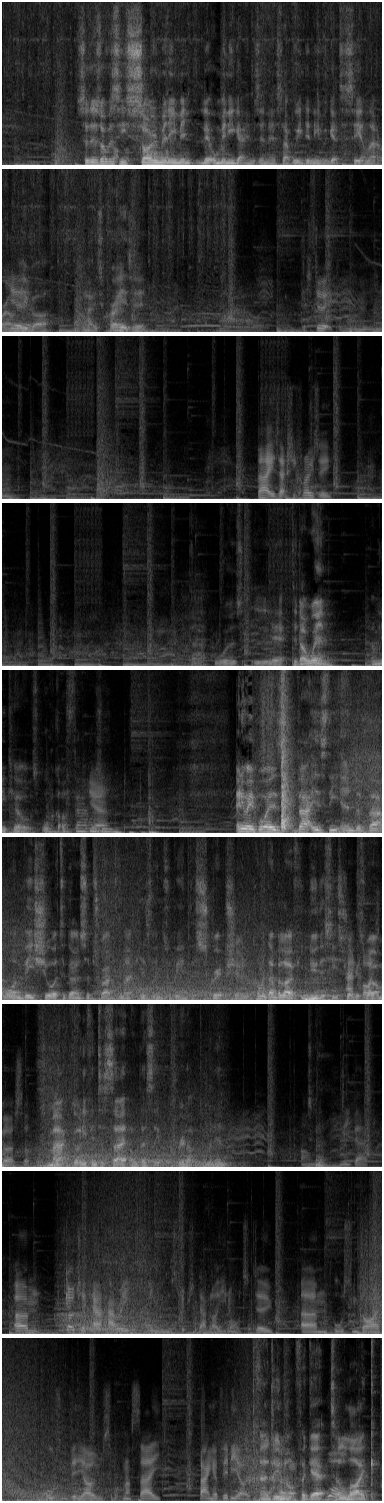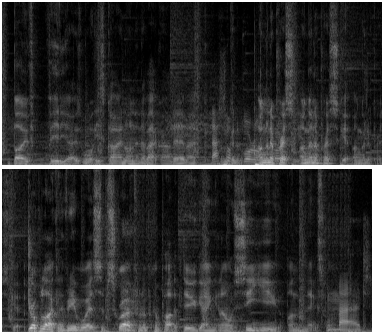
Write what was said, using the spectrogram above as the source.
So there's obviously so many min- little mini games in this that we didn't even get to see on that round Yeah. either. That is crazy. Wow. Let's do it. Come on, you know. That is actually crazy. That was lit. Did I win? How many kills? Oh, I got a thousand. Anyway, boys, that is the end of that one. Be sure to go and subscribe to Mac. His links will be in the description. Comment down below if you knew this Easter egg as well. versa. Mac, got anything to say? Oh, there's a gorilla coming in. Oh me back. Um, go check out Harry. Link in the description down below. You know what to do. Um, awesome guy. Awesome videos. What can I say? Banger a And do not forget to like both videos. What is going on in the background here, Mac? That's I'm gonna, I'm gonna press. I'm gonna press skip. I'm gonna press skip. Drop a like on the video, boys. Subscribe if you want to become part of the Doogang, and I will see you on the next one. Mad.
